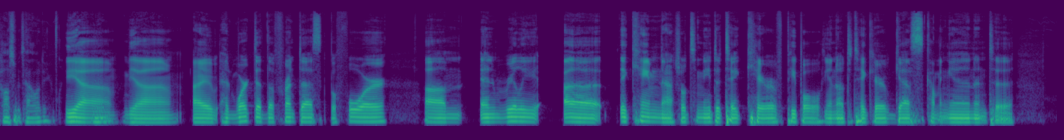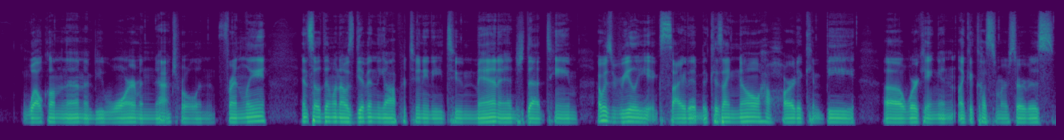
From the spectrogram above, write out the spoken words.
Hospitality. yeah, yeah. I had worked at the front desk before. Um, and really, uh, it came natural to me to take care of people, you know, to take care of guests coming in and to welcome them and be warm and natural and friendly. And so then when I was given the opportunity to manage that team, I was really excited because I know how hard it can be uh, working in like a customer service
